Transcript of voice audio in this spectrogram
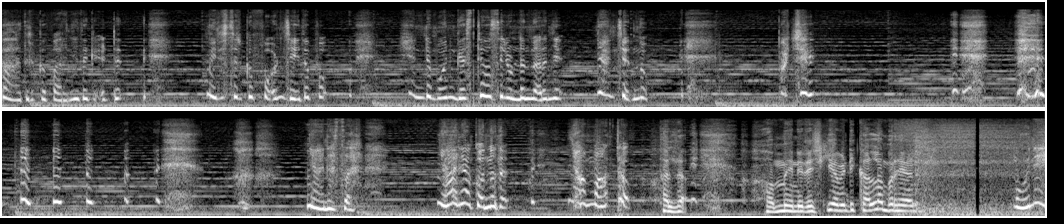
കാതർക്ക് പറഞ്ഞത് കേട്ട് മിനിസ്റ്റർക്ക് ഫോൺ ചെയ്തപ്പോ എന്റെ മോൻ ഗസ്റ്റ് ഹൗസിലുണ്ടെന്നറിഞ്ഞ് ഞാൻ ചെന്നു. ഞാനാ സാർ. ഞാനാ കൊന്നത്. ഞാൻ മാത്രം. അല്ല അമ്മ എന്നെ രക്ഷിക്കാൻ വേണ്ടി കള്ളം പറയാണ്. മോനെ.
